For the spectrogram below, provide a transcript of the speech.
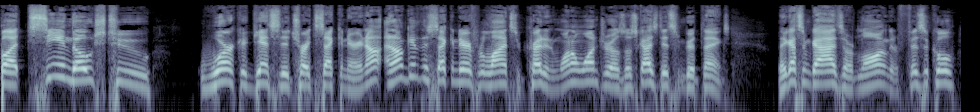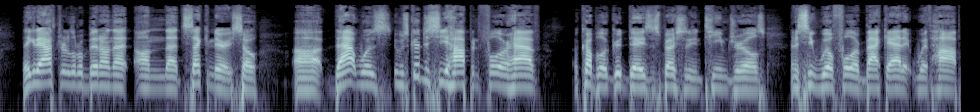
But seeing those two work against the Detroit secondary, and I'll, and I'll give the secondary for the Lions some credit. In one-on-one drills, those guys did some good things. They got some guys that are long, they're physical. They get after a little bit on that on that secondary. So uh, that was it was good to see Hop and Fuller have a couple of good days, especially in team drills, and to see Will Fuller back at it with Hop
